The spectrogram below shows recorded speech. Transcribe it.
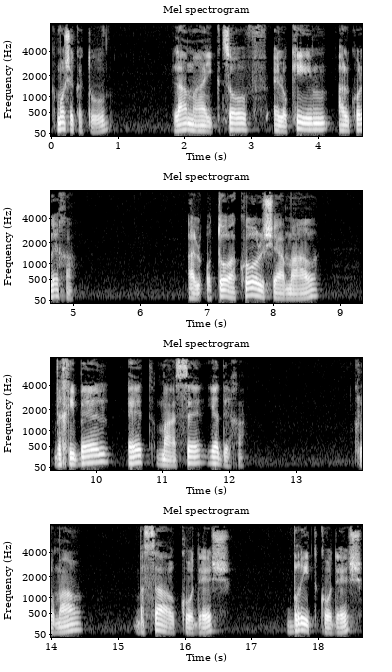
כמו שכתוב, למה יקצוף אלוקים על קולך? על אותו הקול שאמר, וחיבל את מעשה ידיך. כלומר, בשר קודש, ברית קודש,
